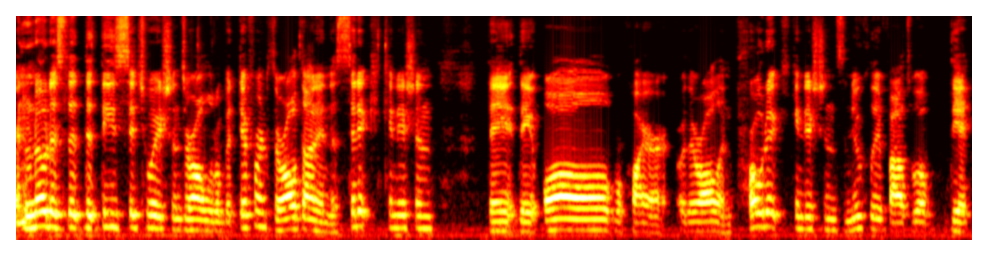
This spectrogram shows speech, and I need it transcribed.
And notice that, that these situations are all a little bit different. They're all done in acidic conditions. They they all require, or they're all in protic conditions. The nucleophiles, well, the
